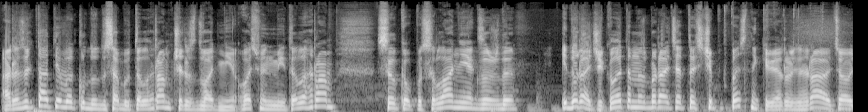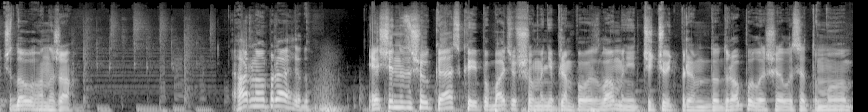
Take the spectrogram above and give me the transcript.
А результат я викладу до себе в Телеграм через два дні. Ось він мій Телеграм, ссылка в посиланні, як завжди. І до речі, коли там назбирається тисячі підписників, я розіграю цього чудового ножа. Гарного перегляду! Я ще не зайшов кеску і побачив, що мені прям повезло, мені чуть-чуть прям до дропу лишилося, тому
